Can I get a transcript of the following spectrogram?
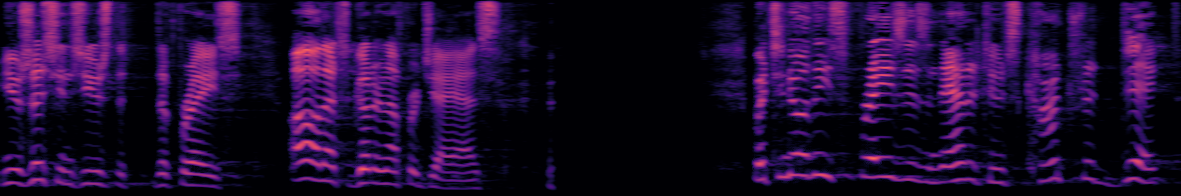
Musicians use the, the phrase, oh, that's good enough for jazz. But you know, these phrases and attitudes contradict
